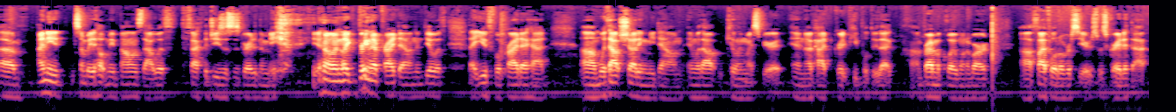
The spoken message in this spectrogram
Um, I needed somebody to help me balance that with the fact that Jesus is greater than me, you know, and like bring that pride down and deal with that youthful pride I had um, without shutting me down and without killing my spirit. And I've had great people do that. Uh, Brad McCoy, one of our uh, fivefold overseers, was great at that.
